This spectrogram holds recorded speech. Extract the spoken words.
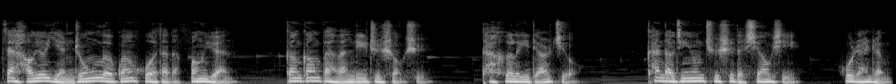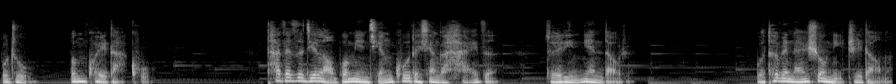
在好友眼中乐观豁达的方圆，刚刚办完离职手续，他喝了一点酒，看到金庸去世的消息，忽然忍不住崩溃大哭。他在自己老婆面前哭得像个孩子，嘴里念叨着：“我特别难受，你知道吗？”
